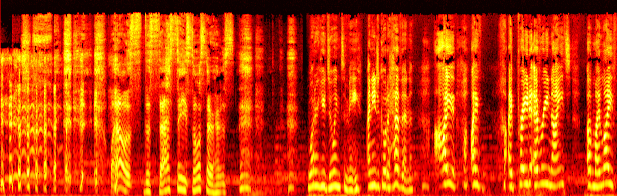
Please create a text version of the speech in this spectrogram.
Wow, the sassy sorcerers. What are you doing to me? I need to go to heaven. I I I prayed every night of my life.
